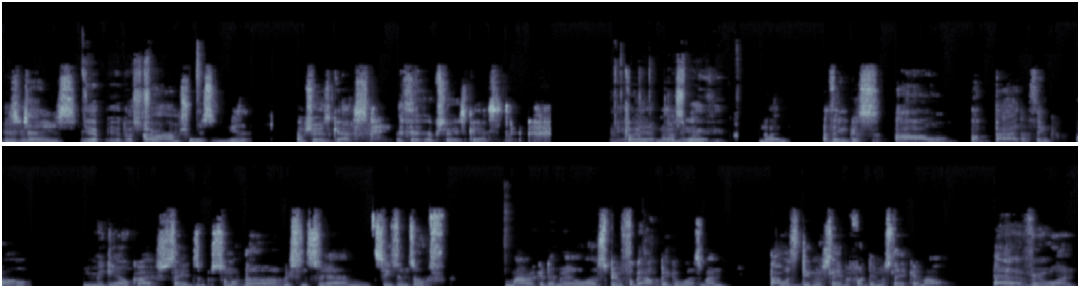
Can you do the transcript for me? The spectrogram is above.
his Mhm. J's. yep, yeah, that's true. I'm sure he's, he's I'm sure he's gassed. I'm sure he's gassed. Yeah, but that- yeah, man, that's yeah. wavy. No, I think just how not bad. I think how mediocre I should say some of the recent um, seasons of My Academia was. People forget how big it was, man. That was Demon Slayer before Demon Slayer came out. Everyone,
